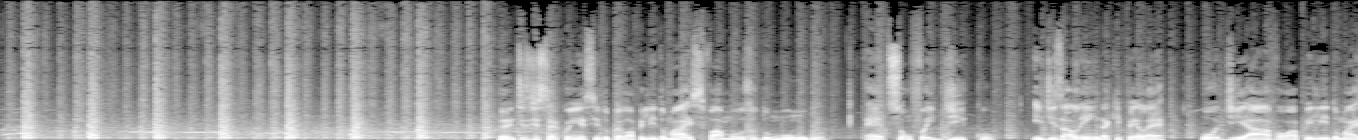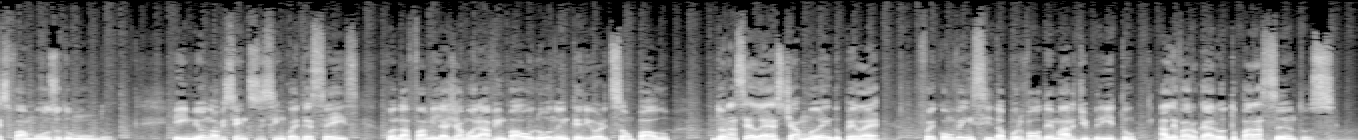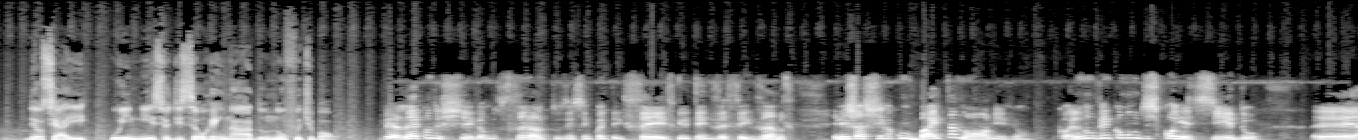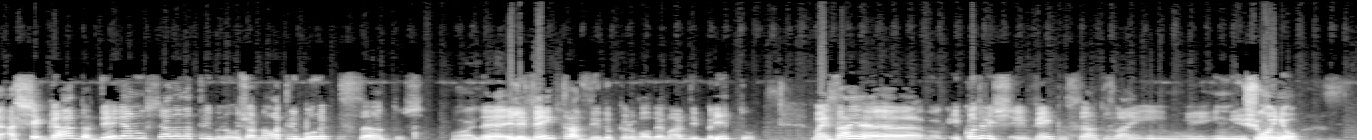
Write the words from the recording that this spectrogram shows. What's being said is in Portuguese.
Antes de ser conhecido pelo apelido mais famoso do mundo, Edson foi Dico. E diz a lenda que Pelé odiava o apelido mais famoso do mundo. Em 1956, quando a família já morava em Bauru, no interior de São Paulo, Dona Celeste, a mãe do Pelé, foi convencida por Valdemar de Brito a levar o garoto para Santos. Deu-se aí o início de seu reinado no futebol. Pelé, quando chega no Santos em 56, que ele tem 16 anos, ele já chega com um baita nome, viu? Ele não vem como um desconhecido é, a chegada dele é anunciada na tribuna, no jornal A Tribuna de Santos. Olha, é, ele vem trazido pelo Valdemar de Brito, mas aí, é, e quando ele vem para o Santos lá em, em, em, junho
